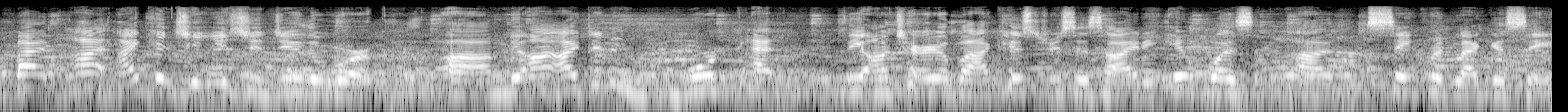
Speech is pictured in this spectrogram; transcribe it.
But I, I continue to do the work. Um, I didn't work at the Ontario Black History Society. It was a sacred legacy.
